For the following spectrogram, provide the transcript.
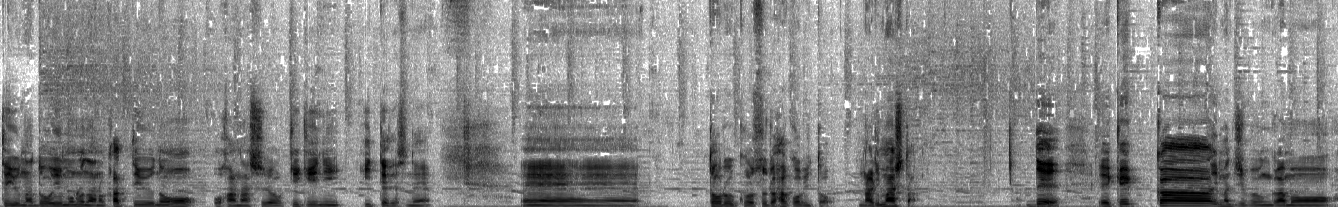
ていうのはどういうものなのかっていうのをお話を聞きに行ってですね、え、登録をする運びとなりましたで、え、結果今自分がも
